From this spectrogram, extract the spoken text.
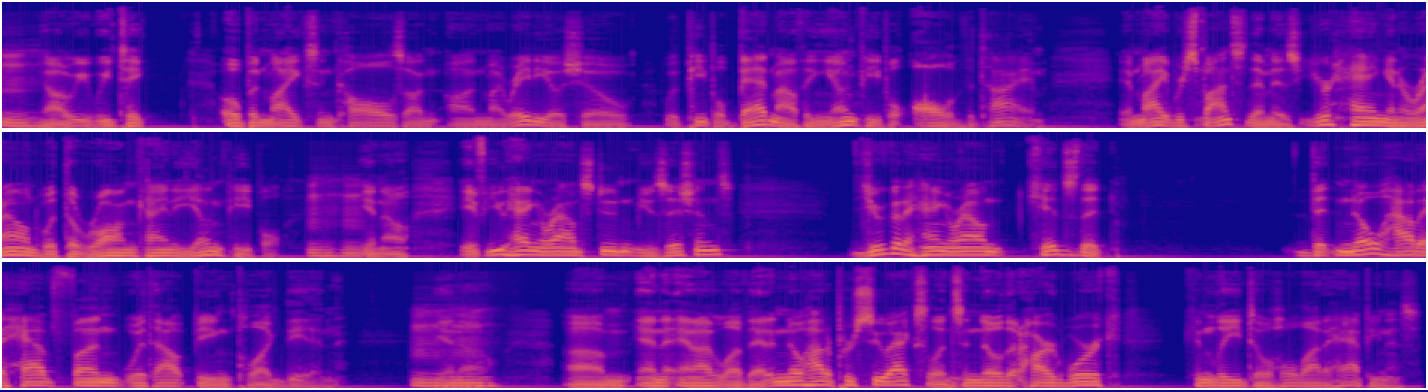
Hmm. You know, we, we take open mics and calls on on my radio show with people bad mouthing young people all of the time. And my response to them is, "You're hanging around with the wrong kind of young people. You know, if you hang around student musicians, you're going to hang around kids that that know how to have fun without being plugged in. You know, um, and and I love that, and know how to pursue excellence, and know that hard work can lead to a whole lot of happiness.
